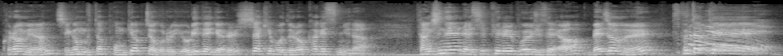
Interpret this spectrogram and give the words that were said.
그러면 지금부터 본격적으로 요리 대결을 시작해 보도록 하겠습니다. 당신의 레시피를 보여주세요. 매점을 부탁해.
